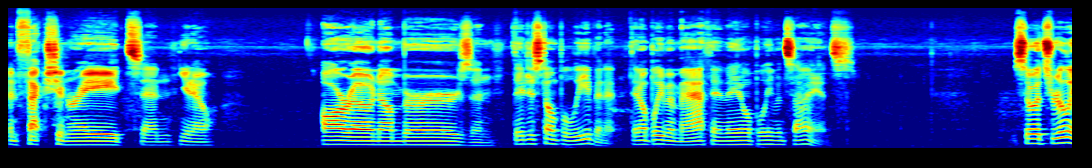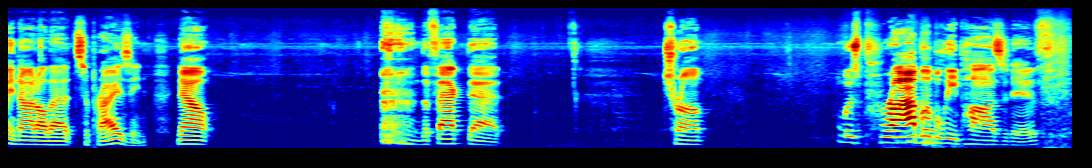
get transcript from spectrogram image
Infection rates and, you know, RO numbers, and they just don't believe in it. They don't believe in math and they don't believe in science. So it's really not all that surprising. Now, the fact that Trump was probably positive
